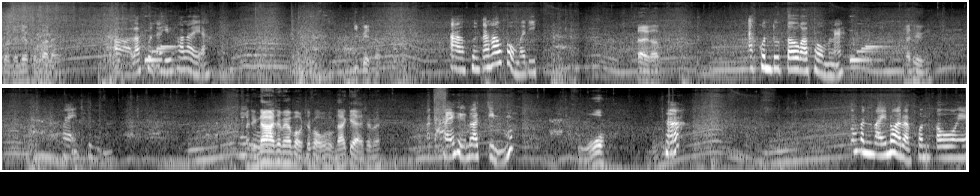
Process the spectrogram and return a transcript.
ควรจะเรียกเขาว่าอะไรอ๋อแล้วคุณอายุเท่าไหร่อะยี่สิบเอ็ดครับอ่าคุณก็เท่าผมมาดิได้ครับอะคุณดูโตกว่าผมนะหมายถึงหมายถึงหมายถึงหน้าใช่ไหมครับบอกจะบอกว่าผมหน้าแก่ใช่ไหมหมายถึงหนวดจิ๋มโหฮะ ก็มันไว้หนวดแบบคนโตไง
